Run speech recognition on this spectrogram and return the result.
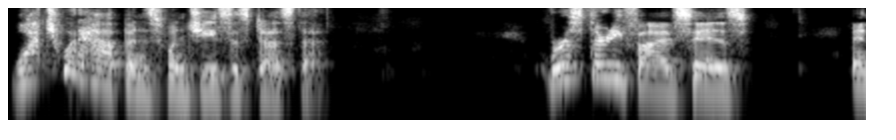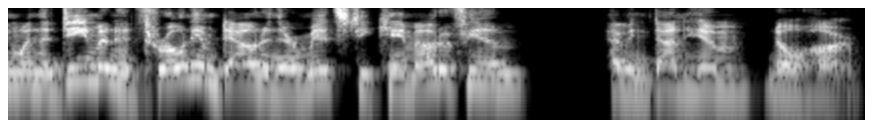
Watch what happens when Jesus does that. Verse 35 says, And when the demon had thrown him down in their midst, he came out of him, having done him no harm.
